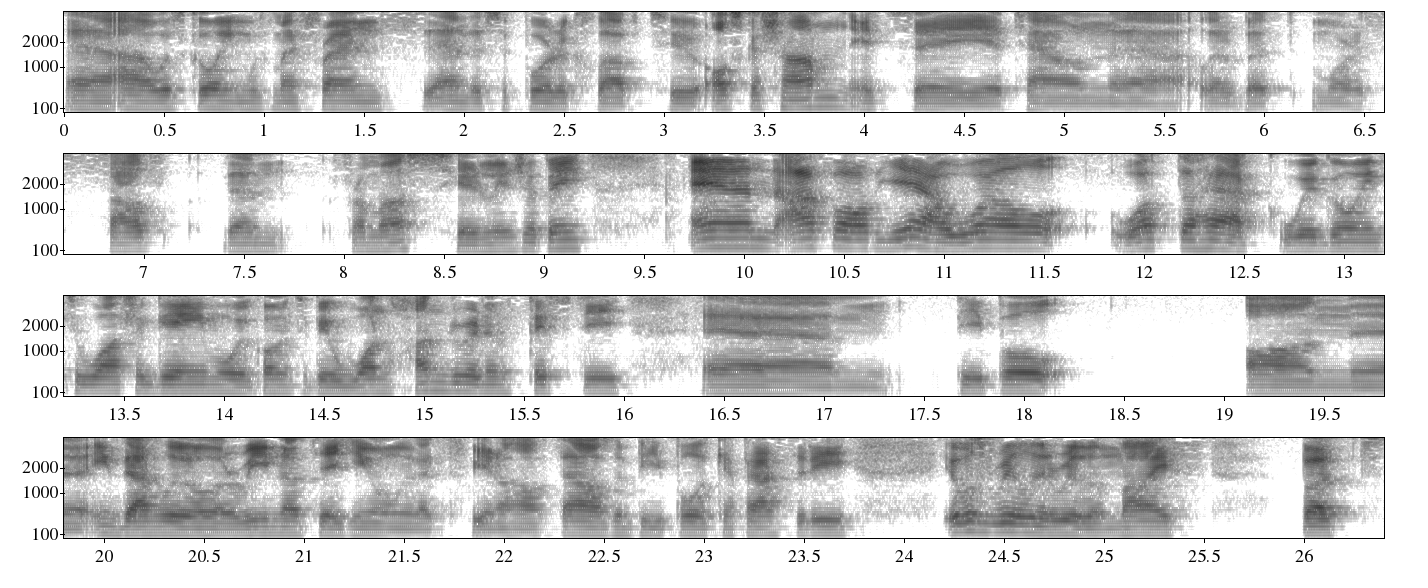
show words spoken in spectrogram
Uh, I was going with my friends and the supporter club to Oskarshamn. It's a, town uh, a little bit more south than from us here in Linköping. And I thought, yeah, well, what the heck? We're going to watch a game. We're going to be 150 um, people on uh, in that little arena, taking only like three and a half thousand people capacity. It was really really nice, but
